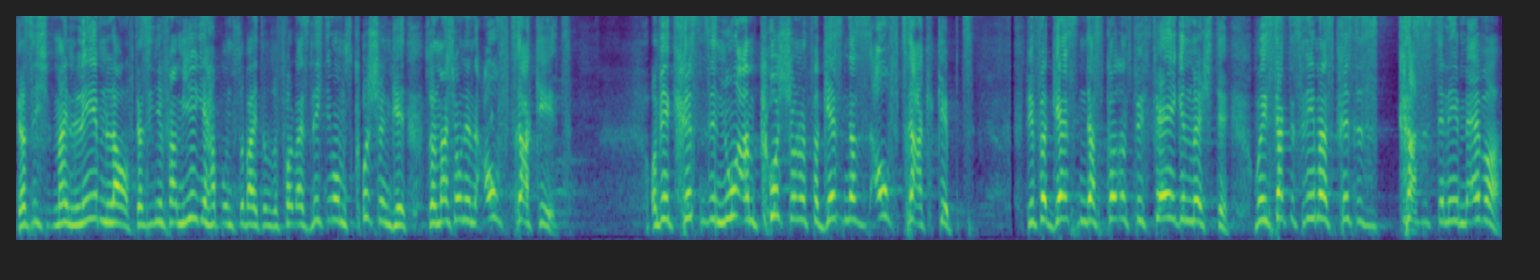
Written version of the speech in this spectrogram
dass ich mein Leben laufe, dass ich eine Familie habe und so weiter und so fort, weil es nicht immer ums Kuscheln geht, sondern manchmal um den Auftrag geht. Und wir Christen sind nur am Kuscheln und vergessen, dass es Auftrag gibt. Wir vergessen, dass Gott uns befähigen möchte. Und wenn ich sage, das Leben als Christ ist krasseste Leben ever.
